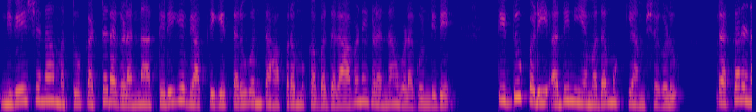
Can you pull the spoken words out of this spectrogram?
ನಿವೇಶನ ಮತ್ತು ಕಟ್ಟಡಗಳನ್ನು ತೆರಿಗೆ ವ್ಯಾಪ್ತಿಗೆ ತರುವಂತಹ ಪ್ರಮುಖ ಬದಲಾವಣೆಗಳನ್ನು ಒಳಗೊಂಡಿದೆ. ತಿದ್ದುಪಡಿ ಅಧಿನಿಯಮದ ಮುಖ್ಯಾಂಶಗಳು ಪ್ರಕರಣ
